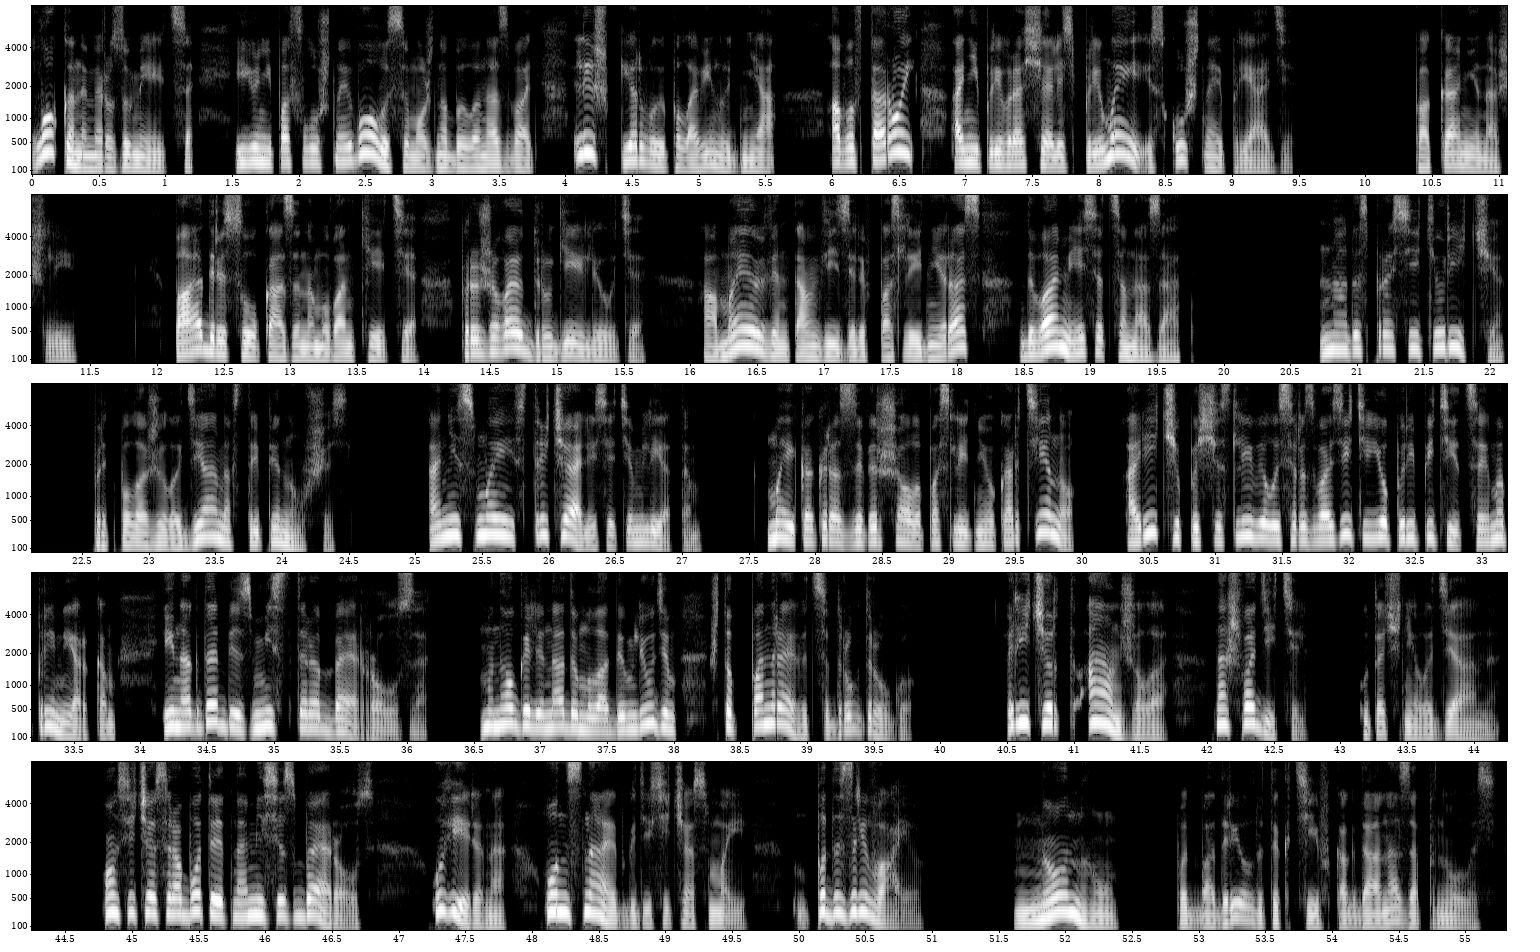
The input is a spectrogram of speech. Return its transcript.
Локонами, разумеется, ее непослушные волосы можно было назвать лишь первую половину дня, а во второй они превращались в прямые и скучные пряди. Пока не нашли. По адресу, указанному в анкете, проживают другие люди, а Мэйвин там видели в последний раз два месяца назад. «Надо спросить у Ричи», — предположила Диана, встрепенувшись. Они с Мэй встречались этим летом. Мэй как раз завершала последнюю картину, а Ричи посчастливилась развозить ее по репетициям и примеркам, иногда без мистера Бэрроуза. Много ли надо молодым людям, чтобы понравиться друг другу? Ричард Анжела — наш водитель. — уточнила Диана. «Он сейчас работает на миссис Бэрроуз. Уверена, он знает, где сейчас Мэй. Подозреваю». «Ну-ну», — подбодрил детектив, когда она запнулась.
